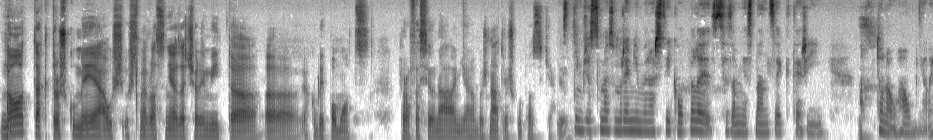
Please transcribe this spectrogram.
no, tak trošku my a už, už jsme vlastně začali mít uh, uh, jakoby pomoc profesionální, ale možná trošku pozdě. S tím, že jsme samozřejmě vinařství koupili se zaměstnanci, kteří to know-how měli.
